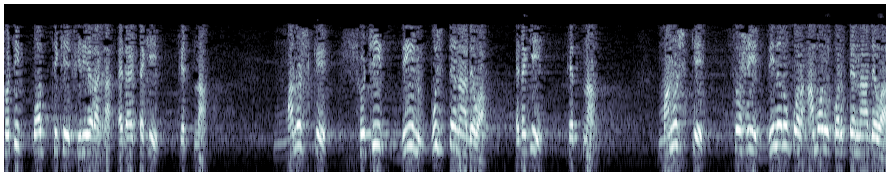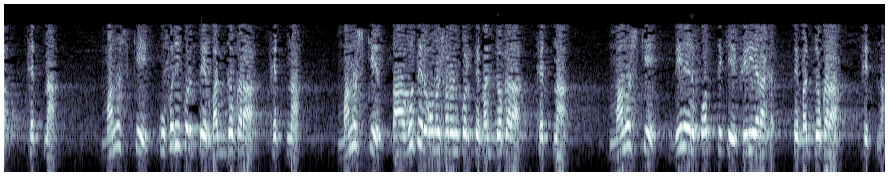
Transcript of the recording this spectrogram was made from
সঠিক পথ থেকে ফিরিয়ে রাখা, এটা একটা কি? ফেতনা। মানুষকে সঠিক দিন বুঝতে না দেওয়া, এটা কি? ফেতনা। মানুষকে সহি দিনের উপর আমল করতে না দেওয়া, ফেতনা। মানুষকে কুফরি করতে বাধ্য করা, ফেতনা। মানুষকে তাগুতের অনুসরণ করতে বাধ্য করা, ফেতনা। মানুষকে দিনের পথ থেকে ফিরিয়ে রাখতে বাধ্য করা, ফিতনা।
